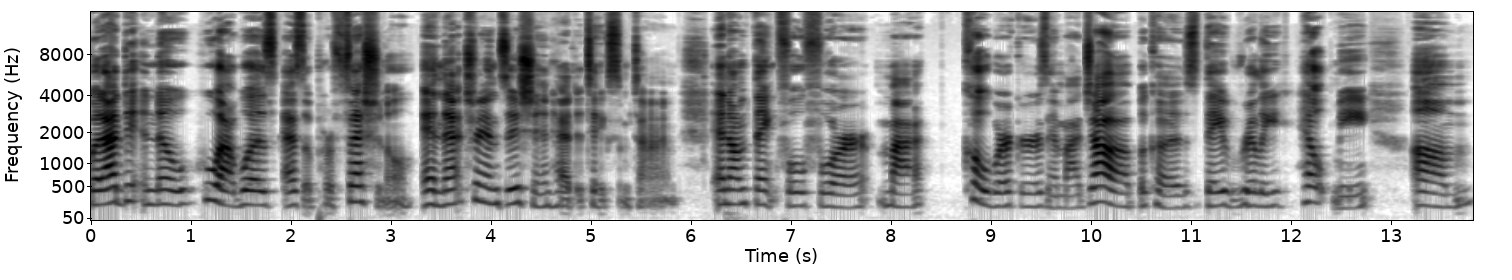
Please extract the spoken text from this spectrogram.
but I didn't know who I was as a professional. And that transition had to take some time. And I'm thankful for my coworkers and my job because they really helped me um,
